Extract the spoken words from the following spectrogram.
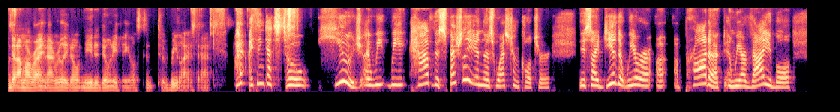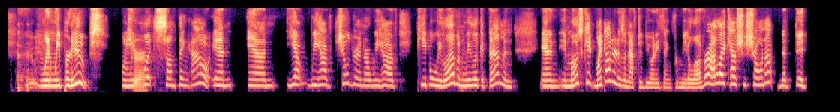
that I'm all right and I really don't need to do anything else to, to realize that. I, I think that's so huge. I, we we have this, especially in this Western culture, this idea that we are a, a product and we are valuable when we produce, when sure. we put something out, and and yet we have children or we have people we love and we look at them and and in most cases my daughter doesn't have to do anything for me to love her. I like how she's showing up. The, the,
